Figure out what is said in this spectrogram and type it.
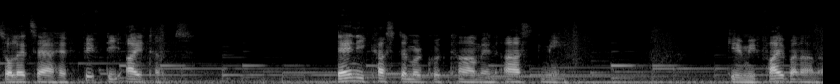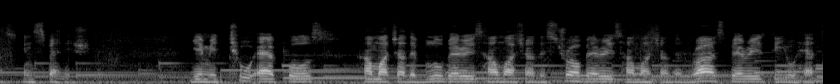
So let's say I have 50 items. Any customer could come and ask me Give me five bananas in Spanish. Give me two apples. How much are the blueberries? How much are the strawberries? How much are the raspberries? Do you have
